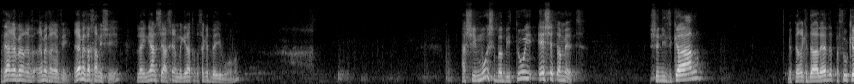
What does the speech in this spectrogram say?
זה הרמז הרביעי. רמז החמישי, לעניין שאכן מגילת עוסקת בייבום. השימוש בביטוי אשת המת. שנזכר בפרק ד', פסוק ה',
